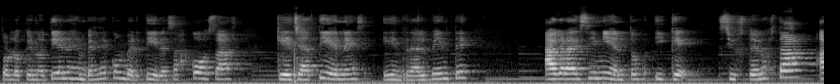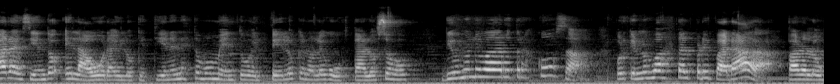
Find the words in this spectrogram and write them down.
por lo que no tienes, en vez de convertir esas cosas que ya tienes en realmente agradecimientos y que si usted no está agradeciendo el ahora y lo que tiene en este momento, el pelo que no le gusta, los ojos, Dios no le va a dar otras cosas, porque no va a estar preparada para lo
